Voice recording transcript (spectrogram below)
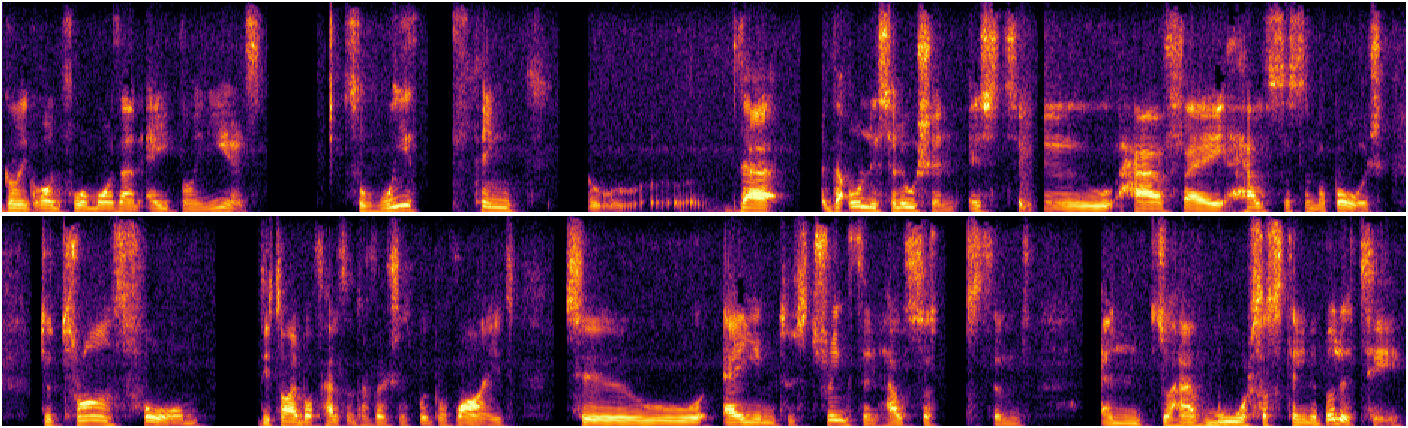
going on for more than eight, nine years. So we think uh, that the only solution is to have a health system approach to transform the type of health interventions we provide to aim to strengthen health systems and to have more sustainability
